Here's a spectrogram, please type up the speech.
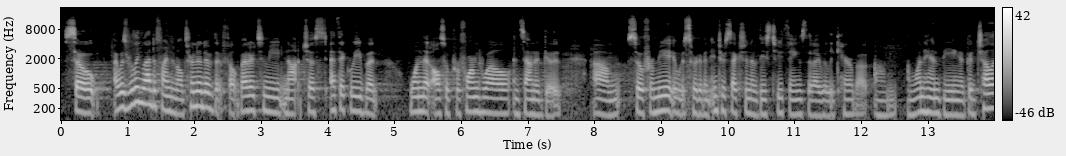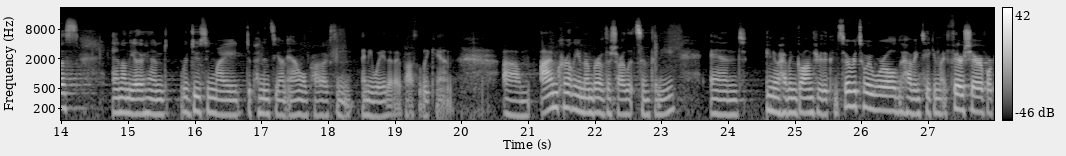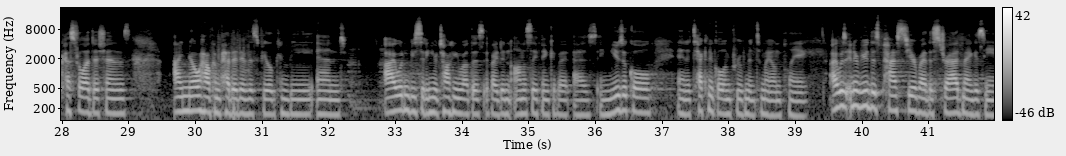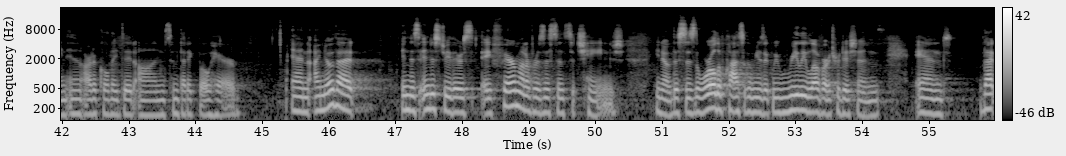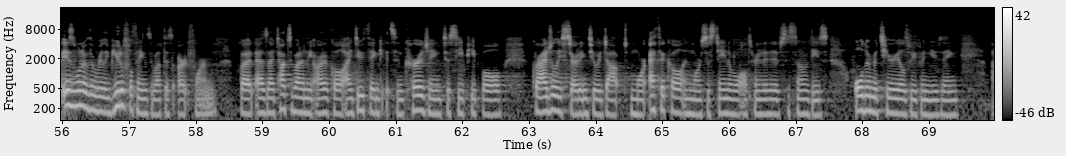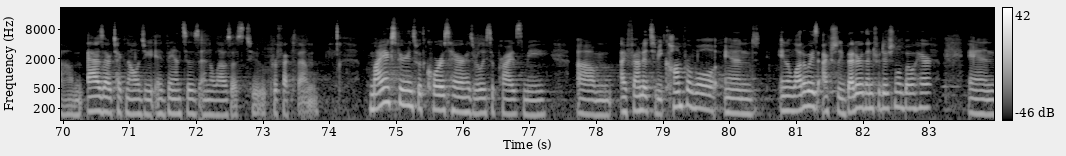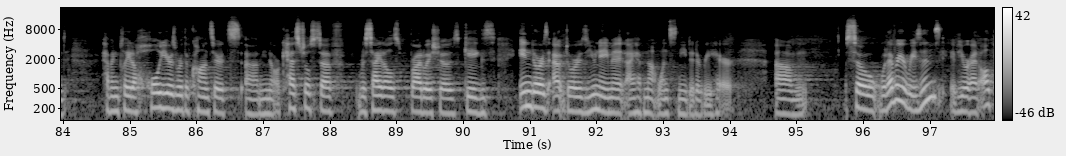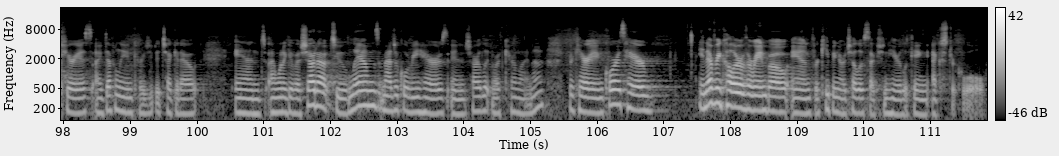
So I was really glad to find an alternative that felt better to me, not just ethically, but one that also performed well and sounded good. Um, so for me, it was sort of an intersection of these two things that I really care about. Um, on one hand, being a good cellist, and on the other hand, reducing my dependency on animal products in any way that I possibly can. Um, I'm currently a member of the Charlotte Symphony, and you know, having gone through the conservatory world, having taken my fair share of orchestral auditions, I know how competitive this field can be, and I wouldn't be sitting here talking about this if I didn't honestly think of it as a musical and a technical improvement to my own playing. I was interviewed this past year by the Strad magazine in an article they did on synthetic bow hair. And I know that in this industry there's a fair amount of resistance to change. You know, this is the world of classical music. We really love our traditions. And that is one of the really beautiful things about this art form. But as I talked about in the article, I do think it's encouraging to see people gradually starting to adopt more ethical and more sustainable alternatives to some of these older materials we've been using um, as our technology advances and allows us to perfect them. My experience with Coruss hair has really surprised me. Um, I found it to be comparable and in a lot of ways actually better than traditional bow hair. And having played a whole year's worth of concerts, um, you know, orchestral stuff, recitals, Broadway shows, gigs, indoors, outdoors, you name it, I have not once needed a rehair. Um, so whatever your reasons, if you're at all curious, I definitely encourage you to check it out. And I want to give a shout out to Lamb's Magical Rehairs in Charlotte, North Carolina for carrying Coruss hair in every color of the rainbow and for keeping our cello section here looking extra cool.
